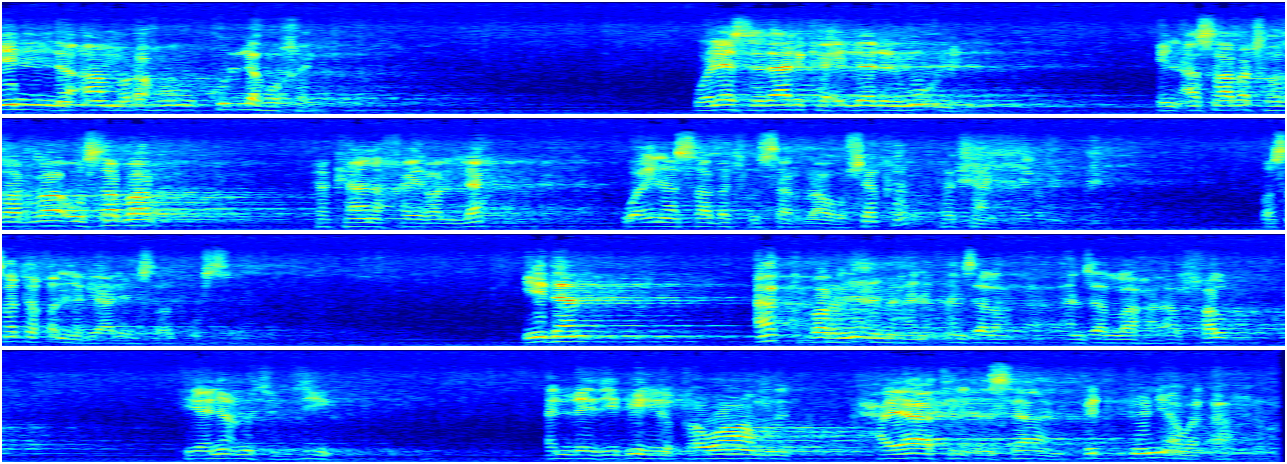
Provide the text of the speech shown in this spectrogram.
إن أمره كله خير. وليس ذلك إلا للمؤمن. إن أصابته ضراء صبر فكان خيرا له وإن أصابته سراء شكر فكان خيرا له. وصدق النبي عليه الصلاة والسلام. إذن أكبر نعمة أنزل, أنزل الله على الخلق هي نعمة الدين الذي به قوام حياة الإنسان في الدنيا والآخرة.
